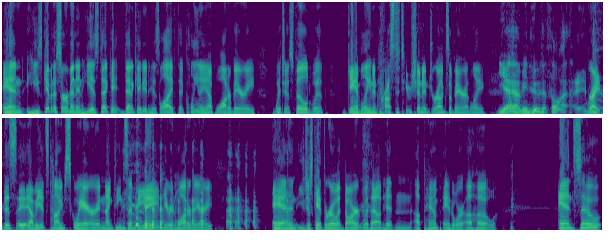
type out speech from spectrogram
and he's given a sermon and he has dedica- dedicated his life to cleaning up Waterbury, which is filled with gambling and prostitution and drugs apparently Yeah, I mean, who'd have thought? Eh, right this eh, i mean it's times square in 1978 here in waterbury and you just can't throw a dart without hitting a pimp and or a hoe. And so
